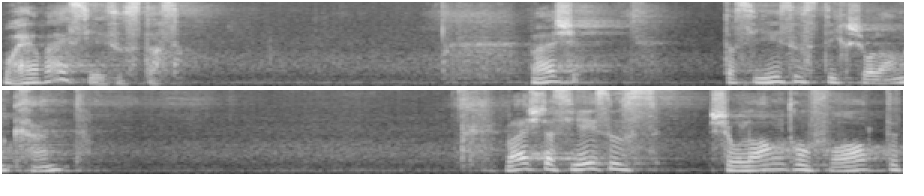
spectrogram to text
Woher weiß Jesus das? Weißt du, dass Jesus dich schon lange kennt? Weißt du, dass Jesus schon lange darauf wartet,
